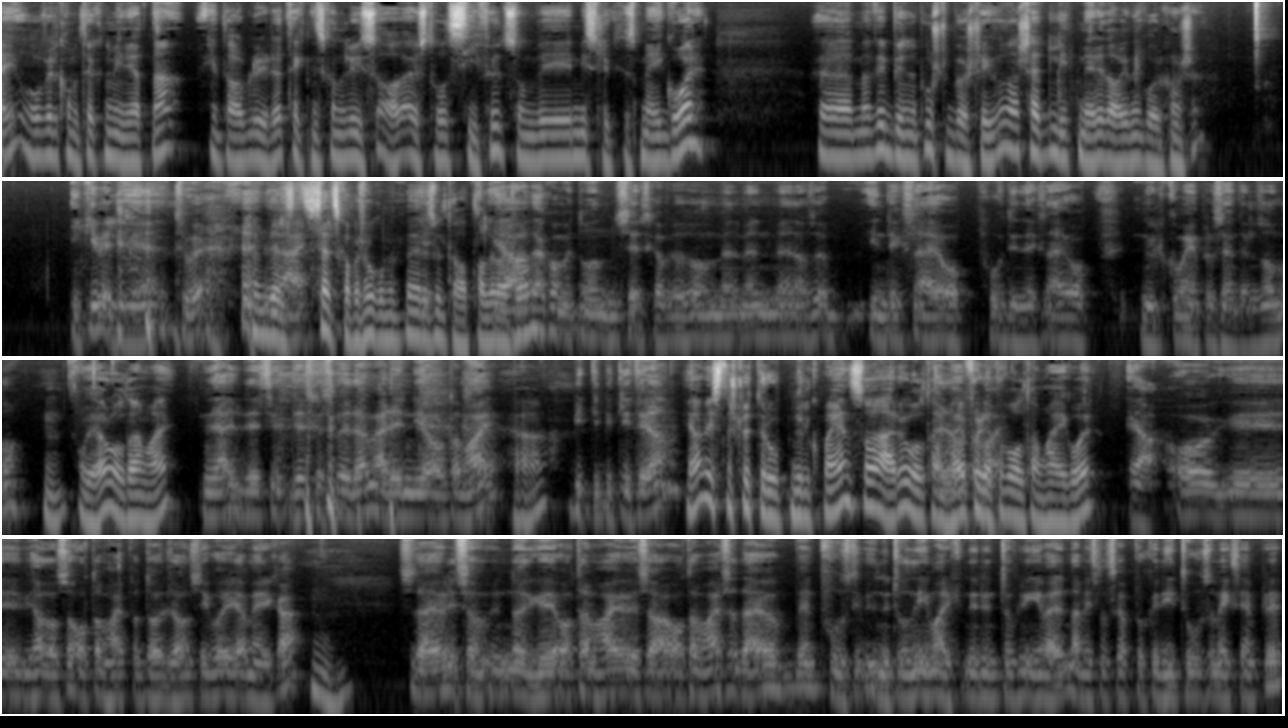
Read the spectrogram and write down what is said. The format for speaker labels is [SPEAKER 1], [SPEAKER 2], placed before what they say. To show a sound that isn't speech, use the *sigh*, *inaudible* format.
[SPEAKER 1] Hei og velkommen til Økonominyhetene. I dag blir det teknisk analyse av Austevoll Seafood, som vi mislyktes med i går. Eh, Men vi begynner på Oslo Børs, Trygve. Det har skjedd litt mer i dag enn i går, kanskje?
[SPEAKER 2] Ikke veldig mye, tror jeg. *laughs*
[SPEAKER 1] En del selskaper som har kommet med resultattall, i
[SPEAKER 2] Ja, det har kommet noen selskaper og sånn, men, men, men altså, indeksen er jo opp, hovedindeksen er jo opp 0,1% eller noe sånt nå.
[SPEAKER 1] Mm. Og vi har all time high.
[SPEAKER 2] Nei, det, det skal spørre deg om, er det en ny all time high?
[SPEAKER 1] Ja.
[SPEAKER 2] Bitte, bitte lite grann?
[SPEAKER 1] ja, Hvis den slutter opp 0,1, så er det all time high, fordi det var all time high i går.
[SPEAKER 2] Ja, og uh, vi hadde også all time high på Dow Jones i går i Amerika.
[SPEAKER 1] Mm.
[SPEAKER 2] Så det er jo liksom Norge all time high, USA all time high, så det er jo en positiv undertone i markedene rundt omkring i verden, da, hvis man skal plukke de to som eksempler.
